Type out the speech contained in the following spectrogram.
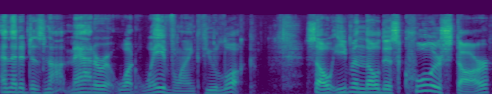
and that it does not matter at what wavelength you look. So even though this cooler star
